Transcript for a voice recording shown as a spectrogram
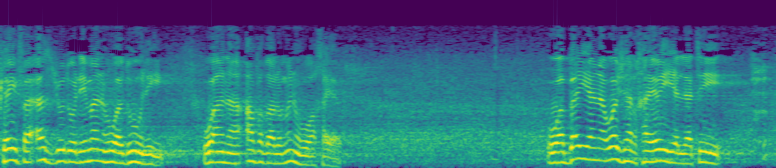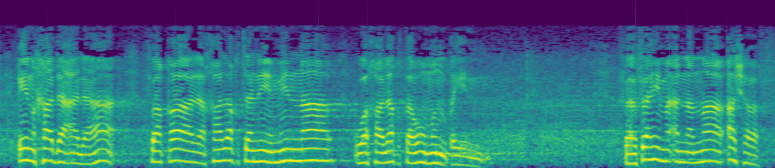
كيف أسجد لمن هو دوني وأنا أفضل منه وخير؟ وبين وجه الخيرية التي انخدع لها فقال خلقتني من نار وخلقته من طين. ففهم أن النار أشرف.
